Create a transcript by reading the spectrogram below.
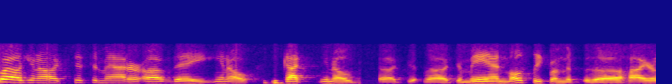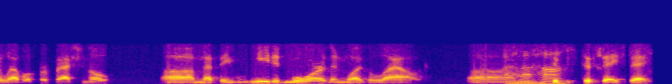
Well, you know, it's just a matter of they, you know, got you know uh, d- uh, demand mostly from the the higher level professionals um, that they needed more than was allowed um, Uh-huh. to, to stay safe.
